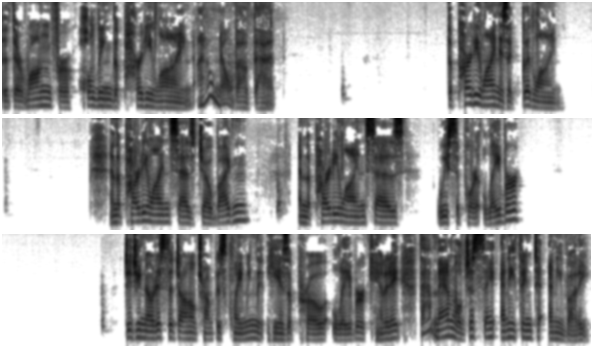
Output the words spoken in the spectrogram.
that they're wrong for holding the party line. I don't know about that. The party line is a good line. And the party line says Joe Biden, and the party line says we support labor. Did you notice that Donald Trump is claiming that he is a pro labor candidate? That man will just say anything to anybody.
